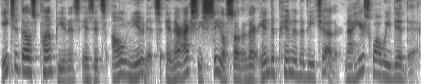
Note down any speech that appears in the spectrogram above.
Each of those pump units is its own units and they're actually sealed so that they're independent of each other. Now here's why we did that.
